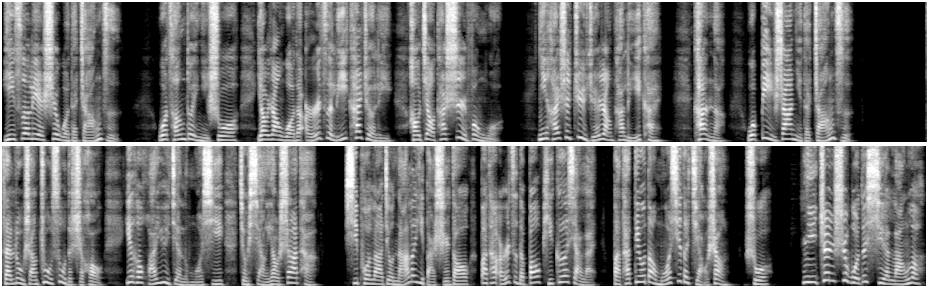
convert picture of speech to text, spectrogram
以色列是我的长子。”我曾对你说，要让我的儿子离开这里，好叫他侍奉我。你还是拒绝让他离开。看呐，我必杀你的长子。在路上住宿的时候，耶和华遇见了摩西，就想要杀他。希波拉就拿了一把石刀，把他儿子的包皮割下来，把他丢到摩西的脚上，说：“你真是我的血狼了。”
